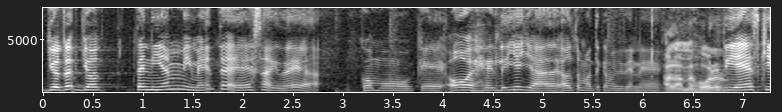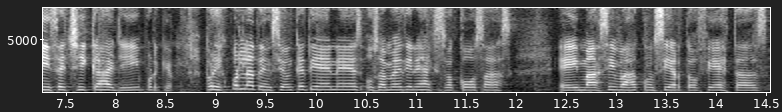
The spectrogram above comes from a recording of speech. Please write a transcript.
Yo, te- yo tenía en mi mente esa idea. Como que, oh, es el DJ, ya automáticamente tiene A lo mejor... 10, 15 chicas allí. Porque, porque es por la atención que tienes. Usualmente tienes acceso a cosas. eh, y más si vas a conciertos, fiestas.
